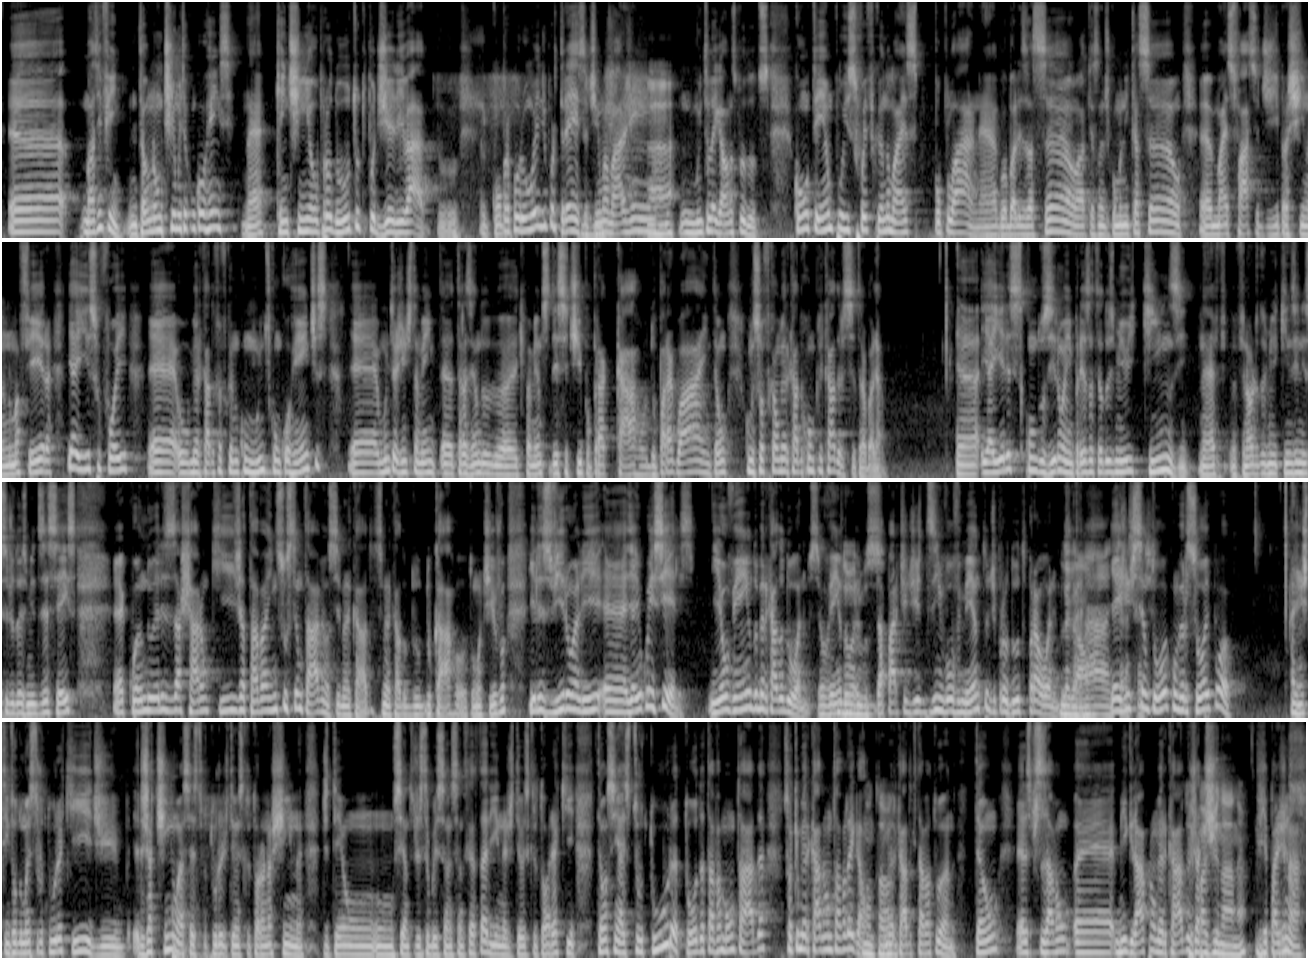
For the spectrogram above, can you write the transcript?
Uh, mas enfim, então não tinha muita concorrência, né? Quem tinha o produto, tu podia ali, ah, tu compra por um, vende por três, tu tinha uma margem uhum. muito legal nos produtos. Com o tempo, isso foi ficando mais popular, né? A globalização, a questão de comunicação, é mais fácil de ir para a China numa feira, e aí isso foi, é, o mercado foi ficando com muitos concorrentes, é, muita gente também é, trazendo é, equipamentos desse tipo para carro do Paraguai, então começou a ficar um mercado complicado de se trabalhar. É, e aí eles conduziram a empresa até 2015, né? No final de 2015, início de 2016, é quando eles acharam que já estava insustentável esse mercado, esse mercado do, do carro automotivo, e eles viram ali, é, e aí eu conheci eles. E eu venho do mercado do ônibus. Eu venho Do do- ônibus. da parte de desenvolvimento de produto para ônibus. Legal. né? Ah, E aí a gente sentou, conversou e, pô, a gente tem toda uma estrutura aqui de. Eles já tinham essa estrutura de ter um escritório na China, de ter um, um centro de distribuição em Santa Catarina, de ter o escritório aqui. Então, assim, a estrutura toda estava montada, só que o mercado não estava legal. Não tava. O mercado que estava atuando. Então, eles precisavam é, migrar para um mercado já Repaginar, né? repaginar.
